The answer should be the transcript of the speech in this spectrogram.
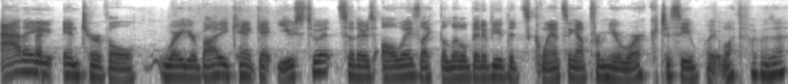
at a interval where your body can't get used to it. So there's always like the little bit of you that's glancing up from your work to see, wait, what the fuck was that?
